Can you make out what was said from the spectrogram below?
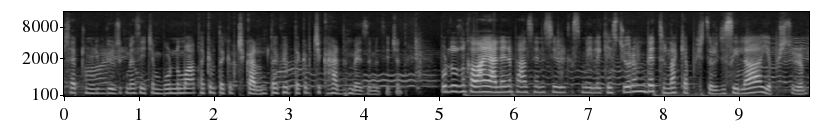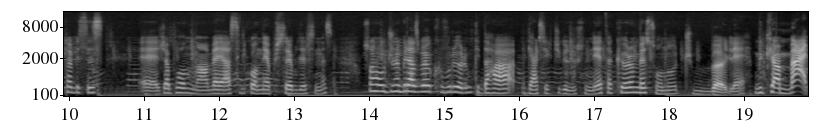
septum gibi gözükmesi için burnuma takıp takıp çıkardım, takıp takıp çıkardım bezimiz için. Burada uzun kalan yerlerini pensenin sivri kısmı ile kesiyorum ve tırnak yapıştırıcısıyla yapıştırıyorum. Tabii siz e, Japonla veya silikonla yapıştırabilirsiniz. Sonra ucunu biraz böyle kıvırıyorum ki daha gerçekçi gözüksün diye takıyorum ve sonuç böyle. Mükemmel.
